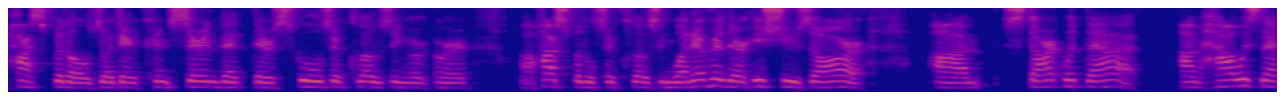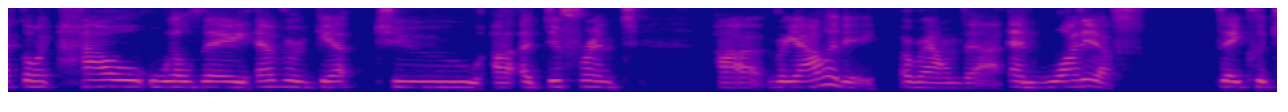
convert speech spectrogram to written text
hospitals, or they're concerned that their schools are closing or, or uh, hospitals are closing, whatever their issues are, um, start with that. Um, how is that going? How will they ever get to uh, a different uh, reality around that. And what if they could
